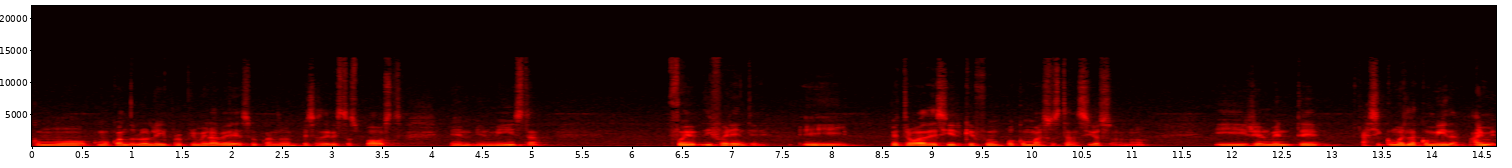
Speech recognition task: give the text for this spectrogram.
como, como, cuando lo leí por primera vez o cuando empecé a hacer estos posts en, en mi Insta. Fue diferente y me atrevo a decir que fue un poco más sustancioso, ¿no? Y realmente, así como es la comida, a mí,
